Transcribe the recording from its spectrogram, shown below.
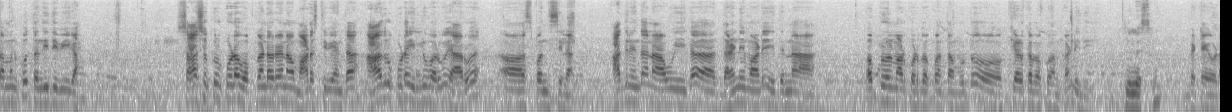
ಗಮನಕ್ಕೂ ತಂದಿದ್ದೀವಿ ಈಗ. ಶಾಸಕರು ಕೂಡ ಒಪ್ಕೊಂಡವ್ರೆ ನಾವು ಮಾಡಿಸ್ತೀವಿ ಅಂತ. ಆದರೂ ಕೂಡ ಇಲ್ಲಿವರೆಗೂ ಯಾರೂ ಸ್ಪಂದಿಸಿಲ್ಲ. ಆದ್ದರಿಂದ ನಾವು ಈಗ ಧರಣಿ ಮಾಡಿ ಇದನ್ನು ಅಪ್ರೂವಲ್ ಮಾಡಿಕೊಡ್ಬೇಕು ಅಂತ ಅಂದ್ಬಿಟ್ಟು ಕೇಳ್ಕೋಬೇಕು ಅಂದ್ಕೊಂಡಿದ್ದೀವಿ ನಿಮ್ಮ ಹೆಸರು? ಬೆಟ್ಟೇಗೌಡ.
